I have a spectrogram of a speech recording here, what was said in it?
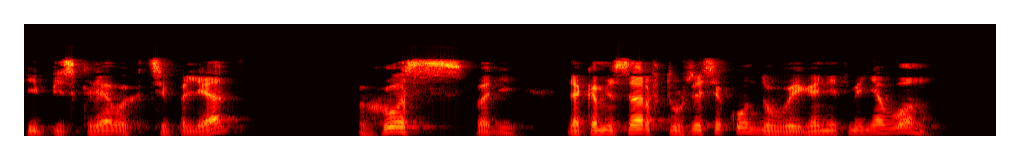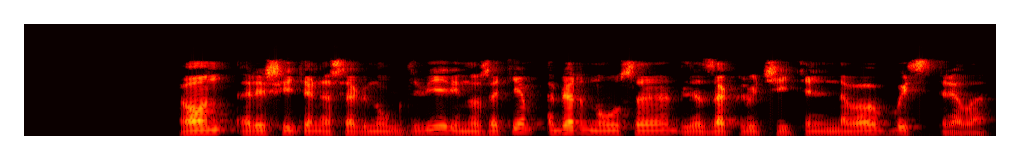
и писклявых цыплят? Господи, да комиссар в ту же секунду выгонит меня вон. Он решительно шагнул к двери, но затем обернулся для заключительного выстрела.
